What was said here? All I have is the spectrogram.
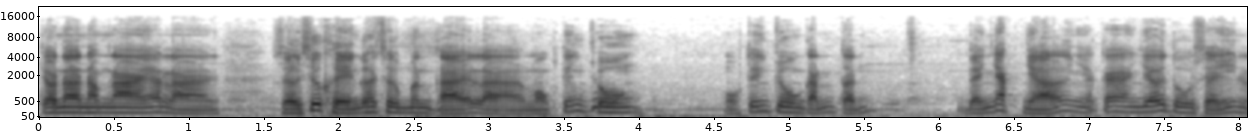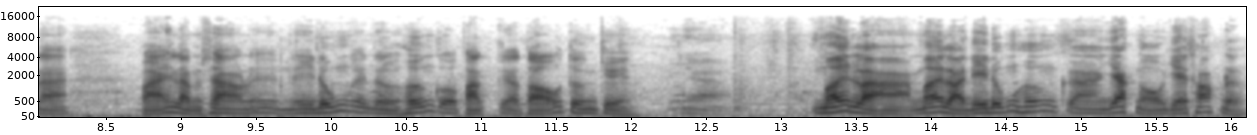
cho nên hôm nay là sự xuất hiện của sư minh tệ là một tiếng chuông một tiếng chuông cảnh tỉnh để nhắc nhở những cái giới tu sĩ là phải làm sao để đi đúng cái đường hướng của Phật và tổ tương truyền. Mới là mới là đi đúng hướng à, giác ngộ giải thoát được.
